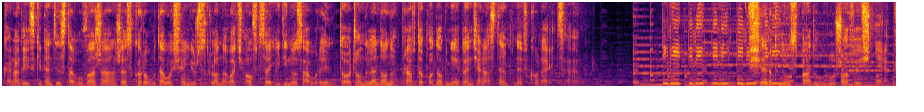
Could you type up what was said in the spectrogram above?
Kanadyjski dentysta uważa, że skoro udało się już sklonować owce i dinozaury, to John Lennon prawdopodobnie będzie następny w kolejce. W sierpniu spadł różowy śnieg.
